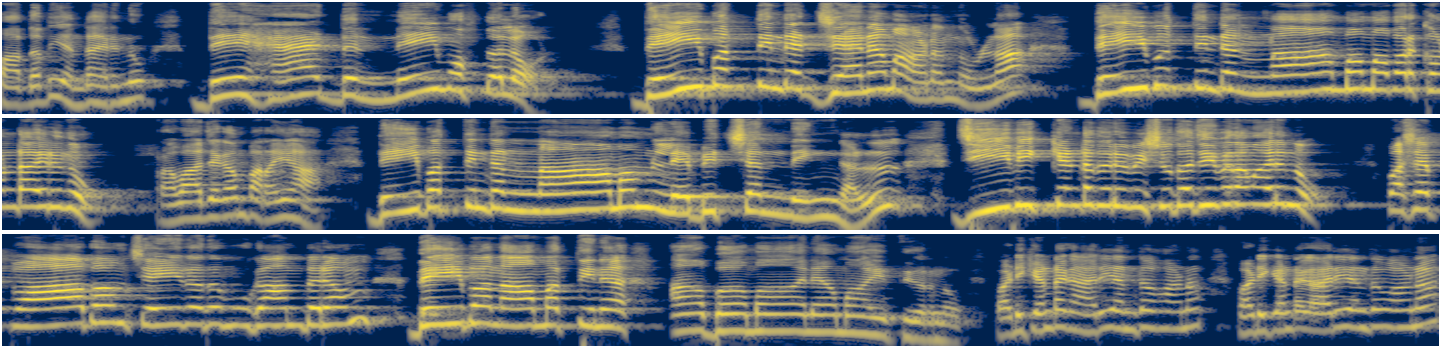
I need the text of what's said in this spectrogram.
പദവി എന്തായിരുന്നു? They had the name of the lord ദൈവത്തിന്റെ ജനമാണെന്നുള്ള ദൈവത്തിന്റെ നാമം അവർക്കുണ്ടായിരുന്നു. പ്രവാചകൻ പറയാ ദൈവത്തിന്റെ നാമം ലഭിച്ച നിങ്ങൾ ജീവിക്കേണ്ടതൊരു വിശുദ്ധ ജീവിതമായിരുന്നു. പക്ഷെ പാപം ചെയ്തത് മുഖാന്തരം ദൈവനാമത്തിന് അപമാനമായി തീർന്നു. പഠിക്കേണ്ട കാര്യം എന്തുവാണ്? പഠിക്കേണ്ട കാര്യം എന്തുവാണ്?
